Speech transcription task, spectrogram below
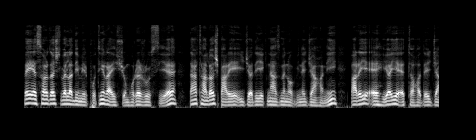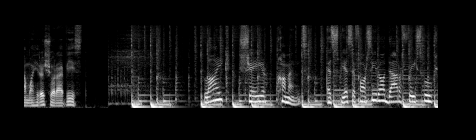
وی اظهار داشت ولادیمیر پوتین رئیس جمهور روسیه در تلاش برای ایجاد یک نظم نوین جهانی برای احیای اتحاد جماهیر شوروی است. like، share، comment. SBS فارسی را در فیسبوک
